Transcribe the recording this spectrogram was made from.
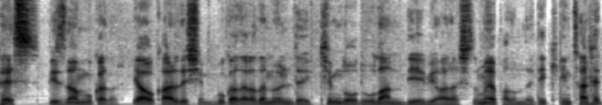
Pes bizden bu kadar. Yahu kardeşim bu kadar adam öldü de kim doğdu ulan diye bir araştırma yapalım dedik. İnternet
